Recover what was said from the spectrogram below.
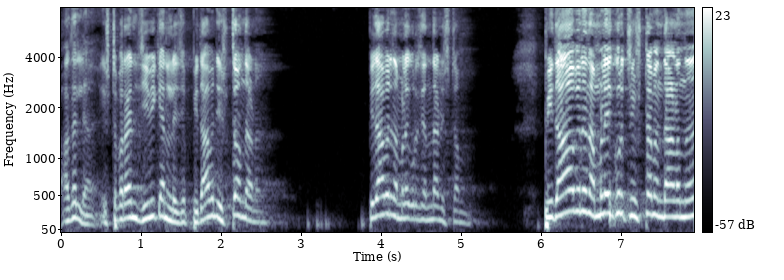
അതല്ല ഇഷ്ടപ്രകാരം ജീവിക്കാനല്ലേ പിതാവിന്റെ ഇഷ്ടം എന്താണ്? പിതാവിന് നമ്മളെക്കുറിച്ച് എന്താണ് ഇഷ്ടം? പിതാവിന് നമ്മളെക്കുറിച്ച് ഇഷ്ടം എന്താണെന്ന്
